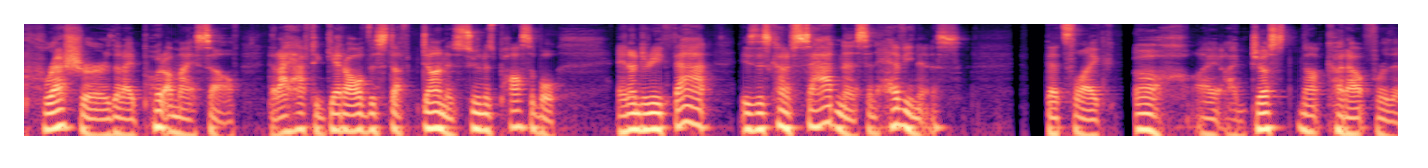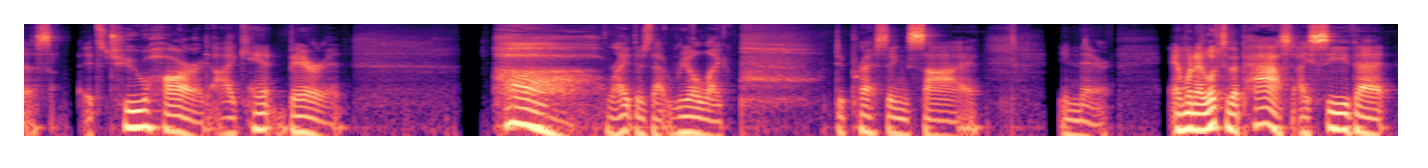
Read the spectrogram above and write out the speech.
pressure that I put on myself that I have to get all this stuff done as soon as possible. And underneath that is this kind of sadness and heaviness that's like, ugh, I, I'm just not cut out for this. It's too hard. I can't bear it. right? There's that real, like, depressing sigh in there. And when I look to the past, I see that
